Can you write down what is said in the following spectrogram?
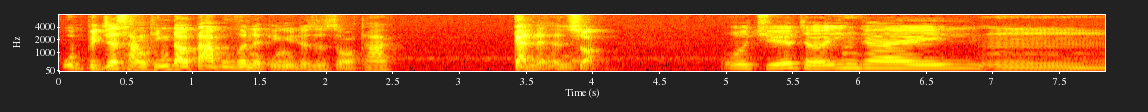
我比较常听到大部分的评语就是说他干得很爽。我觉得应该嗯。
